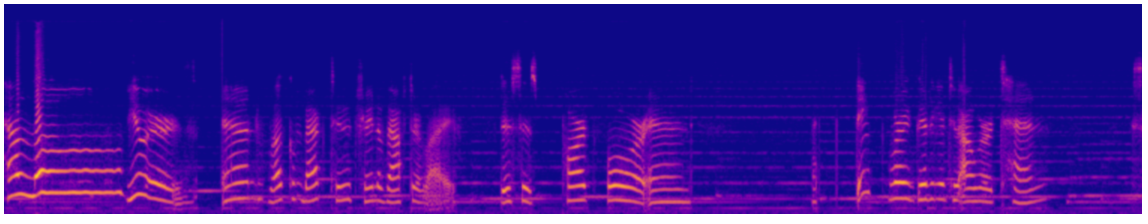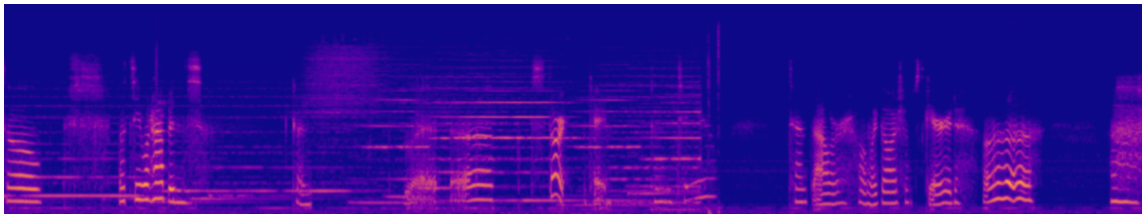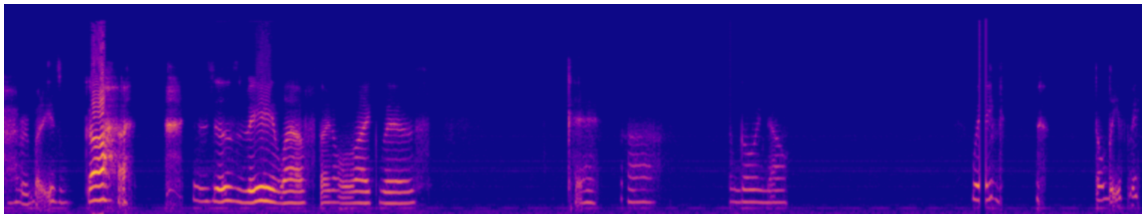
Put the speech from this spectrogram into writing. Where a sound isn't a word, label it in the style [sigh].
Hello, viewers, and welcome back to Train of Afterlife. This is part 4, and I think we're getting into hour 10. So, let's see what happens. Con uh, start. Okay. Continue. 10th hour. Oh my gosh, I'm scared. [laughs] Uh. [sighs] Everybody's gone. [laughs] It's just me left. I don't like this. Okay. Uh, I'm going now. Wait. [laughs] don't leave me.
